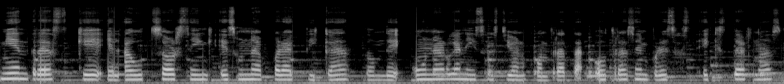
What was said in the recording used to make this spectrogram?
Mientras que el outsourcing es una práctica donde una organización contrata otras empresas externas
